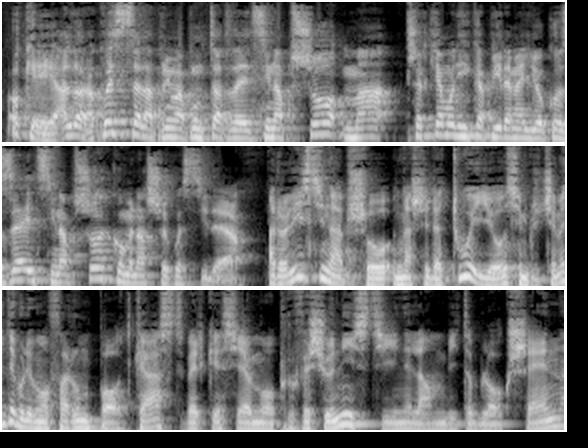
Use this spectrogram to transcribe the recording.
Ok, allora questa è la prima puntata del Synap Show, ma cerchiamo di capire meglio cos'è il Synap Show e come nasce quest'idea. Allora, il Synap Show nasce da tu e io, semplicemente volevamo fare un podcast perché siamo professionisti nell'ambito blockchain,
